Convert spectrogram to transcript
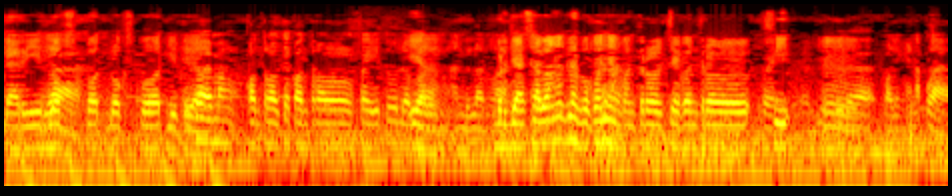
dari Ya. blogspot blogspot gitu itu ya. emang kontrol C kontrol V itu udah Iya. paling andalan lah. Berjasa banget lah pokoknya kontrol C kontrol V. itu Hmm. udah paling enak lah.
